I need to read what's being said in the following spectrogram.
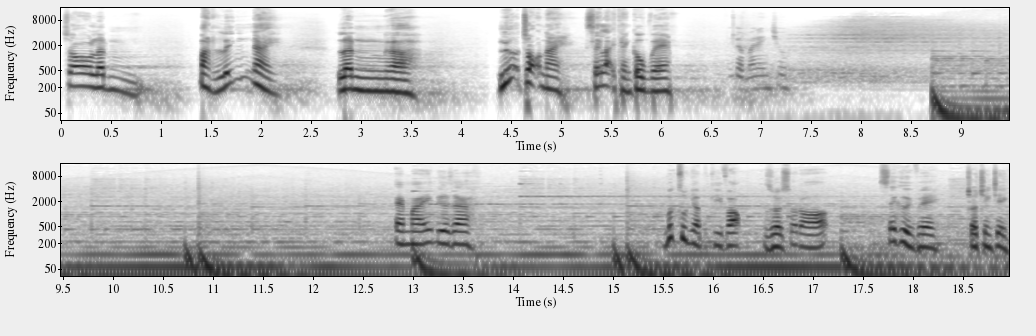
cho lần bản lĩnh này lần à, lựa chọn này sẽ lại thành công với em. Cảm ơn anh Trung. em hãy đưa ra mức thu nhập kỳ vọng rồi sau đó sẽ gửi về cho chương trình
